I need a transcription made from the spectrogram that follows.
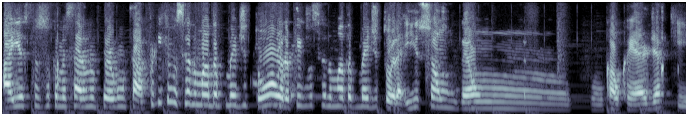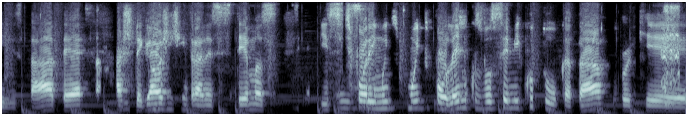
aí as pessoas começaram a me perguntar: por que, que você não manda para uma editora? Por que, que você não manda para uma editora? Isso é um, é um, um calcanhar de Aquiles, tá? Até acho legal a gente entrar nesses temas. E se Isso. forem muito, muito polêmicos, você me cutuca, tá? Porque.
